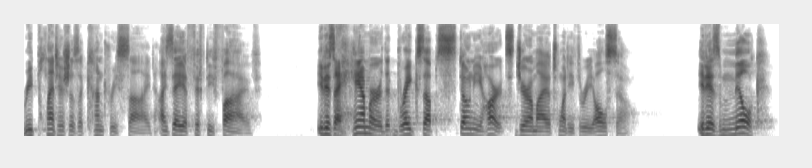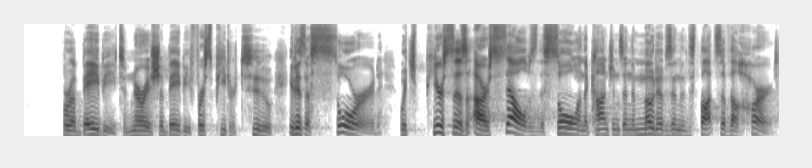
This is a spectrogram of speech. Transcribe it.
replenishes a countryside, Isaiah 55. It is a hammer that breaks up stony hearts, Jeremiah 23 also. It is milk for a baby to nourish a baby, 1 Peter 2. It is a sword which pierces ourselves, the soul and the conscience and the motives and the thoughts of the heart.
